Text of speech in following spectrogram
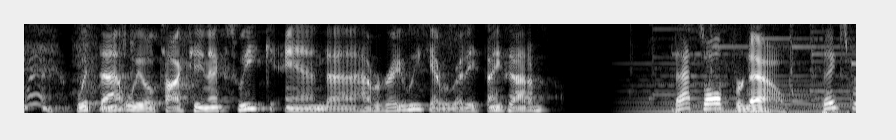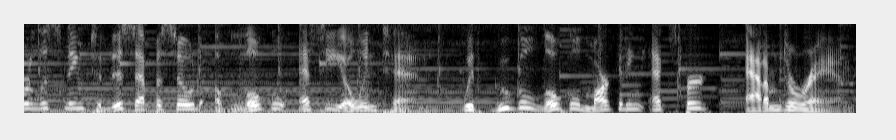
yeah. with that, we will talk to you next week and uh, have a great week, everybody. Thanks, Adam. That's all for now. Thanks for listening to this episode of Local SEO in 10 with Google local marketing expert Adam Duran.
